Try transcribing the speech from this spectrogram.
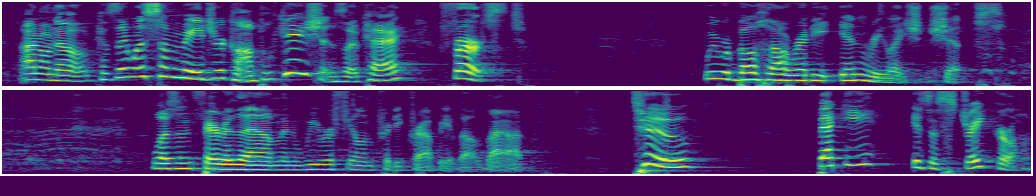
I don't know, because there was some major complications, okay? First, we were both already in relationships. Wasn't fair to them, and we were feeling pretty crappy about that. Two, Becky is a straight girl.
